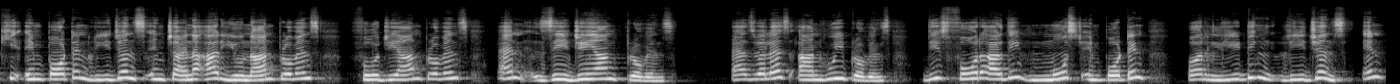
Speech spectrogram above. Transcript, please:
key important regions in China are Yunnan province, Fujian province and Zhejiang province as well as Anhui province. These four are the most important or leading regions in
